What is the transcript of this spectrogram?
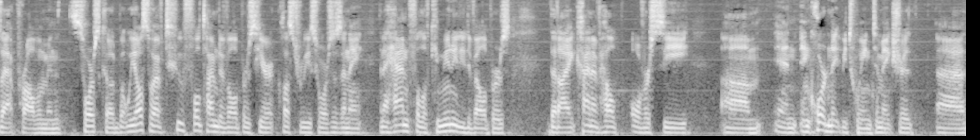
that problem in the source code. But we also have two full-time developers here at Cluster Resources and a and a handful of community developers that I kind of help oversee um, and and coordinate between to make sure uh,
